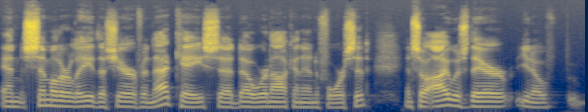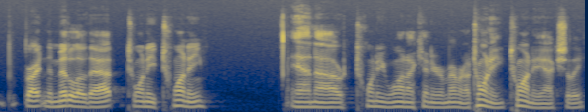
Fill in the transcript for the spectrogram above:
And similarly, the sheriff in that case said, no, we're not going to enforce it. And so I was there, you know, right in the middle of that, 2020 and uh, 21, I can't even remember now, 2020 actually.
